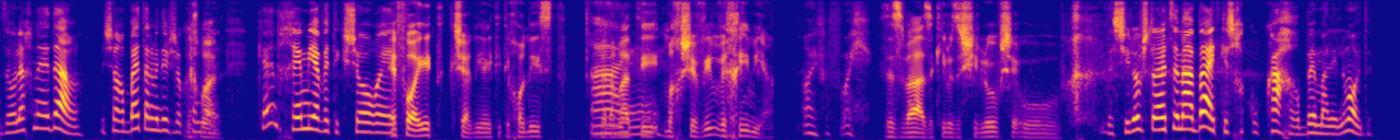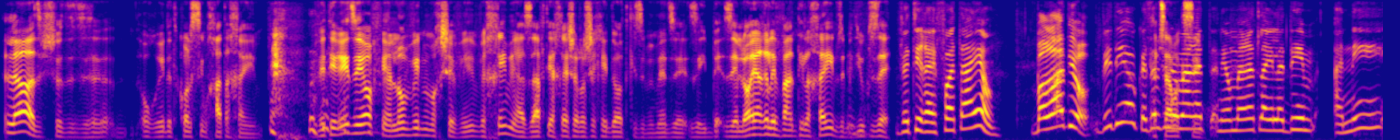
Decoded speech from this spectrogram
זה הולך נהדר. יש הרבה תלמידים שלוקחים... נחמד. כן, כימיה ותקשורת. איפה היית כשאני הייתי תיכוניסט? ולמדתי מחשבים וכימיה. אוי ואבוי. זה זוועה, זה כאילו, זה שילוב שהוא... זה שילוב שאתה יוצא מהבית, כי יש לך כל כך הרבה מה ללמוד. לא, זה פשוט, זה הוריד את כל שמחת החיים. ותראי איזה יופי, אני לא מבין במחשבים, וכימיה, עזבתי אחרי שלוש יחידות, כי זה באמת, זה, זה, זה לא היה רלוונטי לחיים, זה בדיוק זה. ותראה איפה אתה היום. ברדיו. בדיוק, אז זה מה שאני אומרת, אני אומרת לילדים, אני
